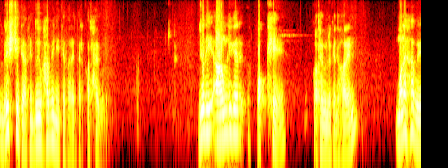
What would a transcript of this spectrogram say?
দৃষ্টিতে আপনি দুইভাবে নিতে পারেন তার কথাগুলো। যদি আওয়ামী লীগের পক্ষে কথাগুলোকে ধরেন, মনে হবে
